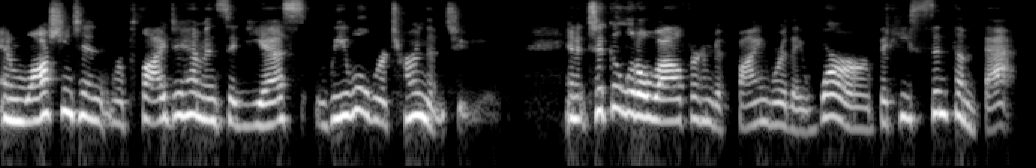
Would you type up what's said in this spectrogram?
And Washington replied to him and said, "Yes, we will return them to you." And it took a little while for him to find where they were, but he sent them back.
